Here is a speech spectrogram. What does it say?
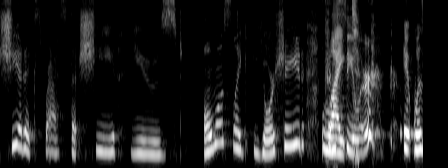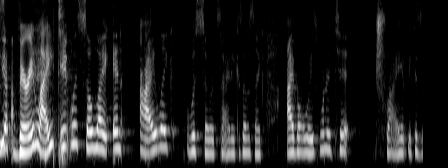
she had expressed that she used almost like your shade Light. concealer. it was very light. it was so light, and I like was so excited because I was like, I've always wanted to try it because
